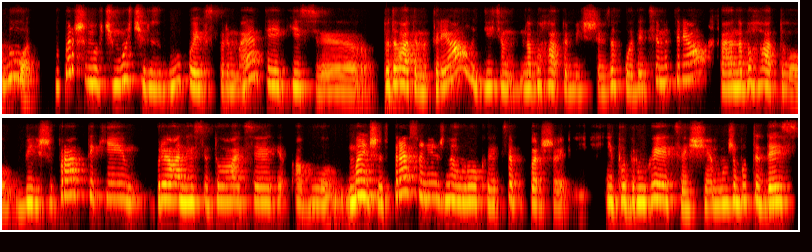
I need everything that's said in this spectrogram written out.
Ну, по-перше, ми вчимося через групи, експерименти, якісь е, подавати матеріал. Дітям набагато більше заходить цей матеріал, набагато більше практики в реальних ситуаціях або менше стресу, ніж на уроки. Це по-перше, і по-друге, це ще може бути десь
